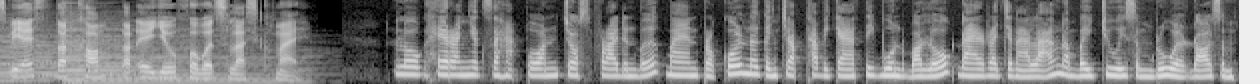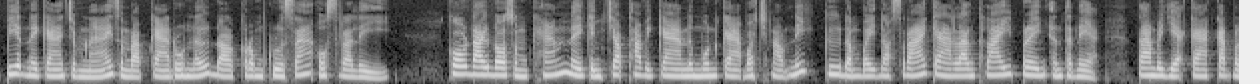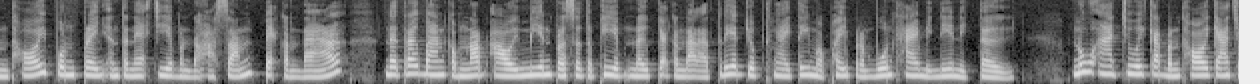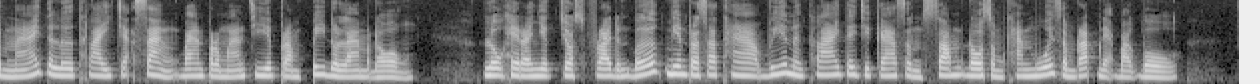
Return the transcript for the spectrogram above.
sbs.com.au/ ខ្មែរលោក Heranyck សហព័ន្ធ Josh Frydenberg បានប្រគល់នៅកញ្ចប់ថវិកាទី4របស់លោកដែលរចនាឡើងដើម្បីជួយសម្រួលដល់សម្ពាធនៃការចំណាយសម្រាប់ការរស់នៅដល់ក្រុមគ្រួសារអូស្ត្រាលីគោលដៅដ៏សំខាន់នៃកញ្ចប់ថវិកានៅមុនការបោះឆ្នោតនេះគឺដើម្បីដោះស្រាយការឡើងថ្លៃប្រេងឥន្ធនៈតាមរយៈការកាត់បន្ថយពន្ធប្រេងឥន្ធនៈជាបណ្ដោះអាសន្នពាក់កណ្ដាល ដែលត្រូវបានកំណត់ឲ្យមានប្រសិទ្ធភាពនៅពាក់កណ្ដាលអាត្រាតយប់ថ្ងៃទី29ខែមីនានេះទៅនោះអាចជួយកាត់បន្ថយការចំណាយទៅលើថ្លៃចាក់សាំងបានប្រមាណជា7ដុល្លារម្ដងលោក Heranyck Josh Frydenberg មានប្រសាសន៍ថាវានឹងคล้ายទៅជាការសន្សំដ៏សំខាន់មួយសម្រាប់អ្នកបើកបរ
